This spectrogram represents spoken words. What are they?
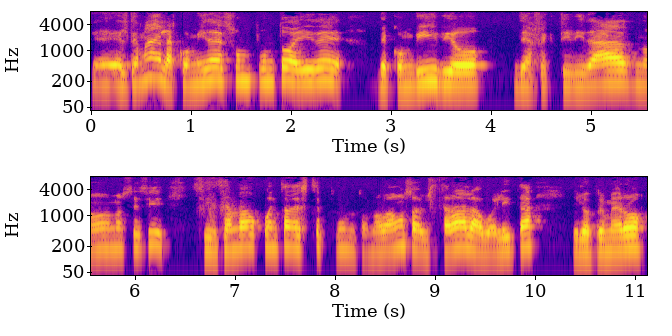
eh, el tema de la comida es un punto ahí de, de, convivio, de afectividad, ¿no? No sé si, si se han dado cuenta de este punto, ¿no? Vamos a visitar a la abuelita y lo primero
